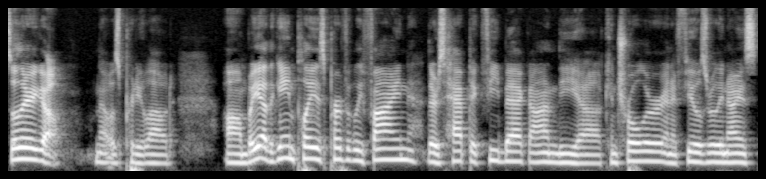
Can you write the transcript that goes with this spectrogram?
So there you go. That was pretty loud. Um, but yeah, the gameplay is perfectly fine. There's haptic feedback on the uh, controller and it feels really nice.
